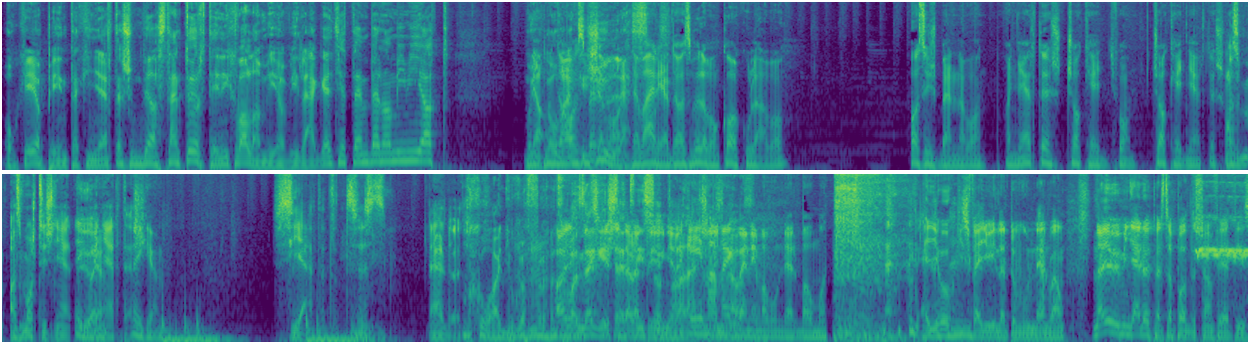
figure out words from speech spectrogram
Oké, a pénteki nyertesünk, de aztán történik valami a világegyetemben, ami miatt Ja, de, az bele van, de várjál, de az bele van kalkulálva. Az is benne van. A nyertes csak egy van. Csak egy nyertes. van. Az, az most is nyer, ő a Igen, nyertes. Igen. Szia, tehát ez- eldőlt. Akkor hagyjuk a francba, az egészet visszatalálás. Én már megvenném a Wunderbaumot. Egy jó kis fegyű illatú Wunderbaum. Na jövő mindjárt 5 perc a pontosan fél 10.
